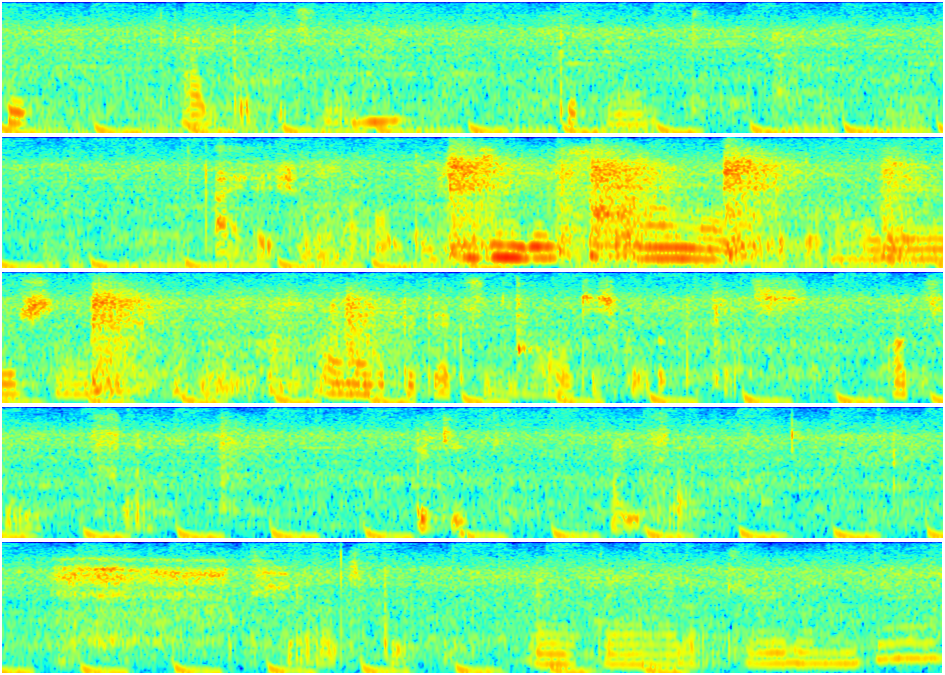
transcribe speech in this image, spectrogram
put. I'll put this in. Put that. I am not organizing this. Um, I'll just put them all there. So I don't have a pickaxe and I'll just grab a pickaxe. Okay, so picky. How you fell? Anything I don't care about in here.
